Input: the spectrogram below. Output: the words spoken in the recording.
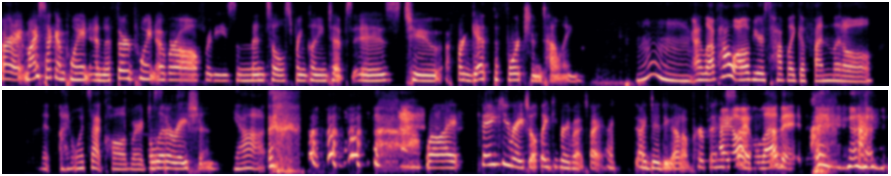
All right. My second point and the third point overall for these mental spring cleaning tips is to forget the fortune telling. Mm, I love how all of yours have like a fun little, what's that called? Where it just, alliteration. Yeah. well, I thank you, Rachel. Thank you very much. I, I I did do that on purpose. I know, so, I love it.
